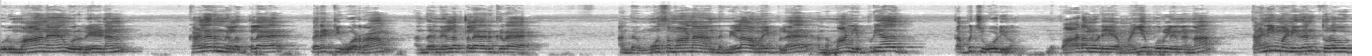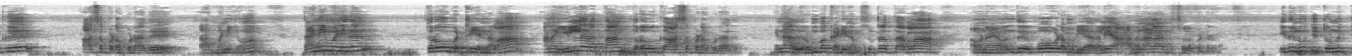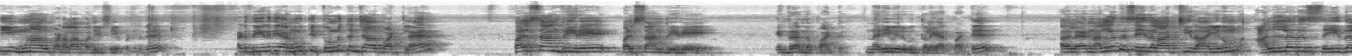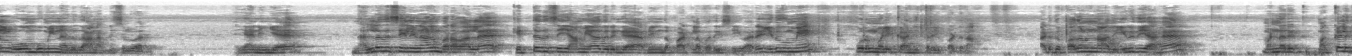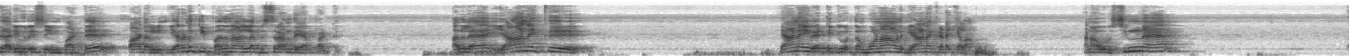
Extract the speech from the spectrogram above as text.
ஒரு மானை ஒரு வேடன் கலர் நிலத்தில் விரட்டி ஓடுறான். அந்த நிலத்தில் இருக்கிற அந்த மோசமான அந்த நில அமைப்பில் அந்த மான் எப்படியாவது தப்பிச்சு ஓடிடும் இந்த பாடலுடைய மையப்பொருள் என்னென்னா தனி மனிதன் துறவுக்கு ஆசைப்படக்கூடாது. மன்னிக்கும் தனி மனிதன் துறவு பற்றி என்னலாம் ஆனால் இல்லறத்தான் துறவுக்கு ஆசைப்படக்கூடாது. ஏன்னா அது ரொம்ப கடினம். சுற்றத்தாரெலாம் அவனை வந்து போகவிட முடியாது இல்லையா? அதனால் அது சொல்லப்பட்டிருக்கும். இது நூற்றி தொண்ணூற்றி மூணாவது பாடலாக பதிவு செய்யப்பட்டிருக்கு அடுத்து இறுதியாக நூற்றி தொண்ணூத்தஞ்சாவது பாட்டில் பல்சான்றீரே பல்சான்றீரே என்ற அந்த பாட்டு நரிவிருவு தலையார் பாட்டு. அதில் நல்லது செய்தல் ஆட்சியராயினும் அல்லது செய்தல் ஓம்புமின் அதுதான் அப்படி சொல்லுவார். ஐயா நீங்கள் நல்லது செய்யலினாலும் பரவாயில்ல கெட்டது செய்யாமையாவது இருங்க அப்படின்னு இந்த பாட்டில் பதிவு செய்வார். இதுவுமே பொருண்மொழி காஞ்சி திரைப்பாட்டு தான். அடுத்து பதினொன்றாவது இறுதியாக மன்னருக்கு மக்களுக்கு அறிவுரை செய்யும் பாட்டு பாடல் இரநூத்தி பதினாலில் பிஸ்ராந்தையார் பாட்டு அதில் யானைக்கு யானை வேட்டைக்கு ஒருத்தன் போனால் அவனுக்கு யானை கிடைக்கலாம். ஆனால் ஒரு சின்ன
